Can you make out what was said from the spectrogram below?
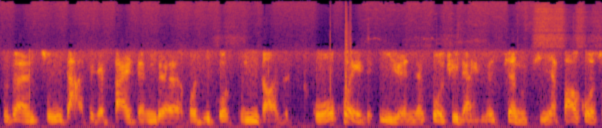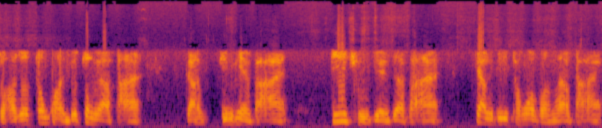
不断主打这个拜登的，或者是国民主党的国会的议员的过去两年的政绩啊，包括说，他说通过很多重要法案，像芯片法案、基础建设法案、降低通货膨胀法案。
